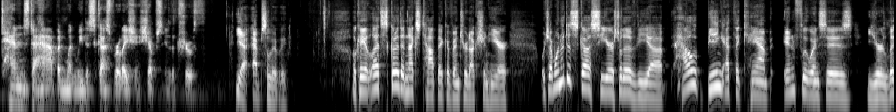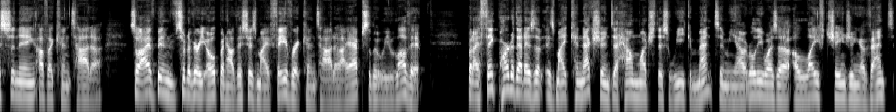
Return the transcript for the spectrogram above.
tends to happen when we discuss relationships in the truth. Yeah, absolutely. Okay, let's go to the next topic of introduction here, which I want to discuss here sort of the uh, how being at the camp influences your listening of a cantata. So I've been sort of very open how this is my favorite cantata. I absolutely love it. But I think part of that is, is my connection to how much this week meant to me, how it really was a, a life changing event.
